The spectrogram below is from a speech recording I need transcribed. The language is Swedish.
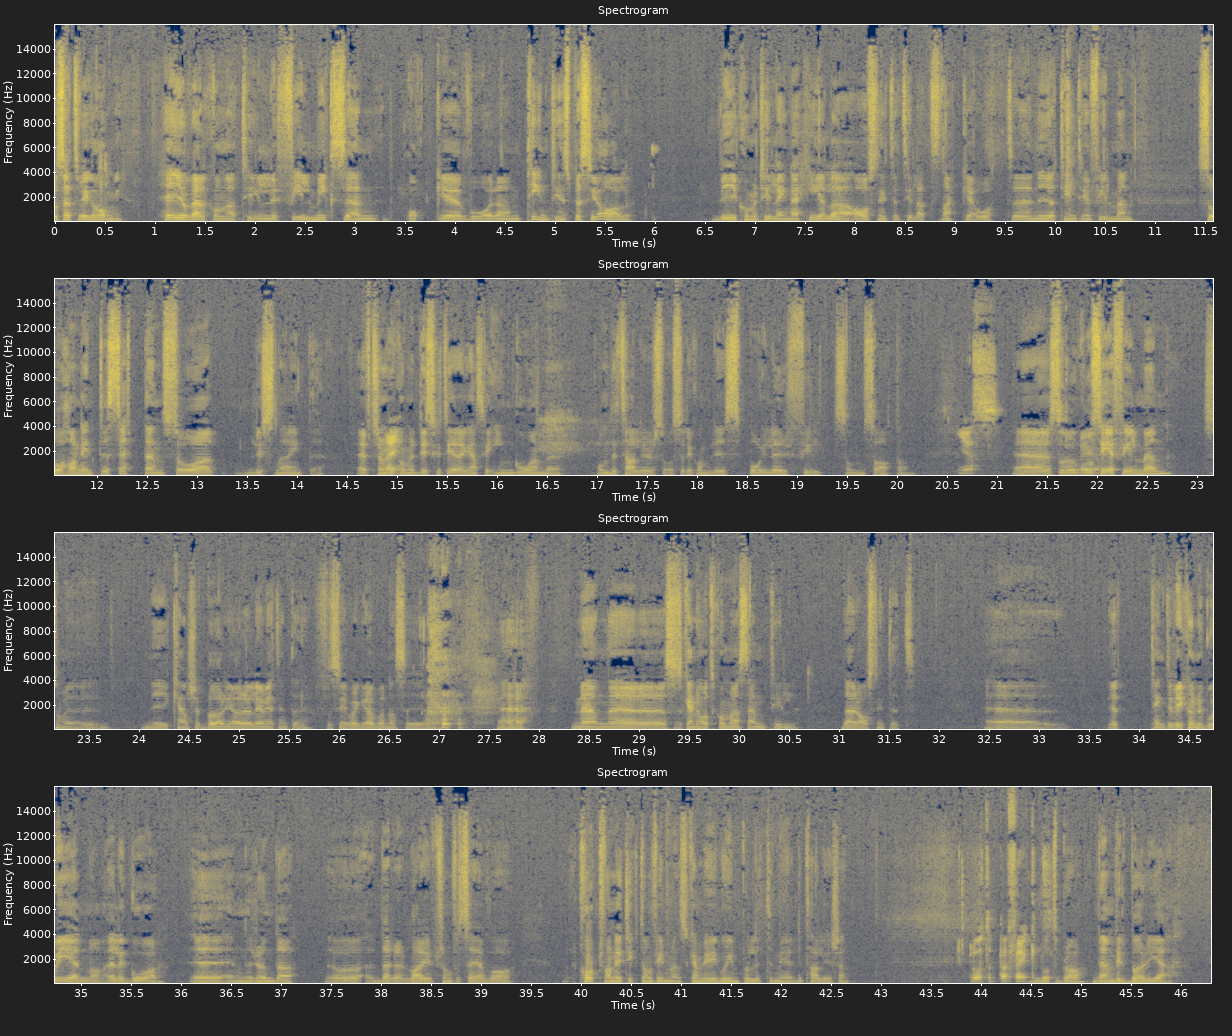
då sätter vi igång. Hej och välkomna till Filmmixen och eh, våran Tintin-special. Vi kommer tillägna hela avsnittet till att snacka åt eh, nya Tintin-filmen. Så har ni inte sett den så lyssna inte. Eftersom Nej. vi kommer diskutera ganska ingående om detaljer och så. Så det kommer bli spoilerfyllt som satan. Yes. Eh, så gå och se filmen som eh, ni kanske bör göra, eller jag vet inte. Får se vad grabbarna säger. men eh, så ska ni återkomma sen till det här avsnittet. Eh, jag tänkte vi kunde gå igenom, eller gå eh, en runda och där varje person får säga vad kort vad ni tyckte om filmen så kan vi gå in på lite mer detaljer sen. Låter perfekt. Det låter bra. Vem vill börja?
